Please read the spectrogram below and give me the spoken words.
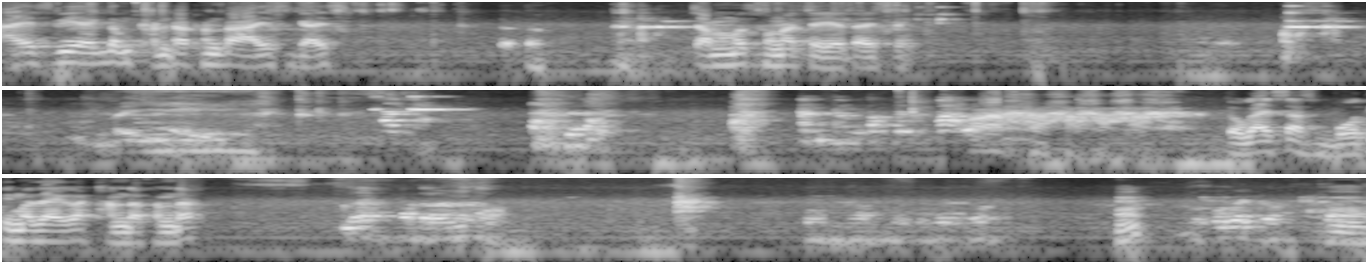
आइस भी एकदम ठंडा ठंडा आइस गाइस चम्मच होना चाहिए था इसे। तो गाइस आज बहुत ही मज़ा आएगा ठंडा ठंडा। हम्म? हम्म,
